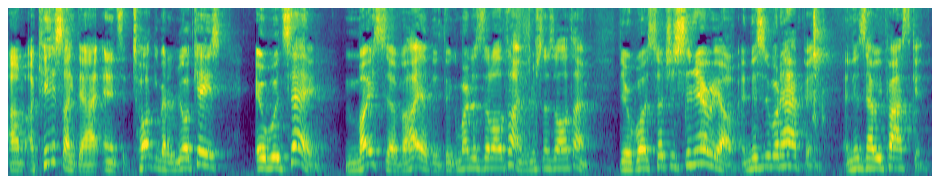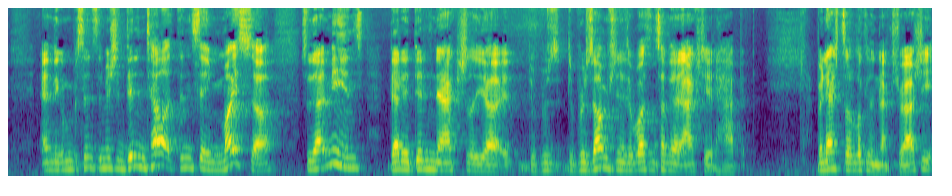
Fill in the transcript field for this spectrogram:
um, a case like that, and it's talking about a real case, it would say maisa v'haya. The Gemara does it all the time. The Mishnah does it all the time. There was such a scenario, and this is what happened, and this is how we paskin and the, since the Mishnah didn't tell it, didn't say Maisa, so that means that it didn't actually, uh, it, the, the, presumption is it wasn't something that actually had happened. But next, look at the next Rashi.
